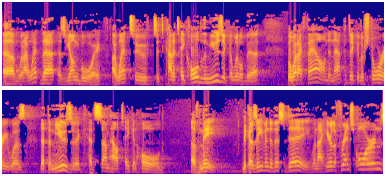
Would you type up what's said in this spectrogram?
um, when I went that as a young boy, I went to, to kind of take hold of the music a little bit. But what I found in that particular story was that the music had somehow taken hold of me. Because even to this day, when I hear the French horns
